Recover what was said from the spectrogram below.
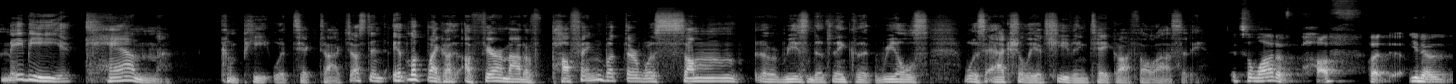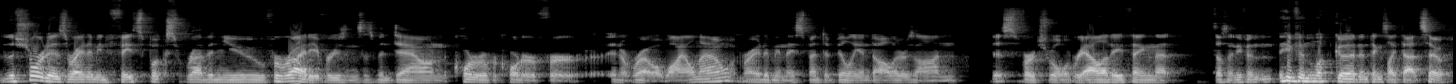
maybe can compete with TikTok. Justin, it looked like a, a, fair amount of puffing, but there was some uh, reason to think that Reels was actually achieving takeoff velocity. It's a lot of puff but, you know, the short is, right, I mean, Facebook's revenue, for a variety of reasons, has been down quarter over quarter for in a row a while now, right? I mean, they spent a billion dollars on this virtual reality thing that doesn't even even look good and things like that. So,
